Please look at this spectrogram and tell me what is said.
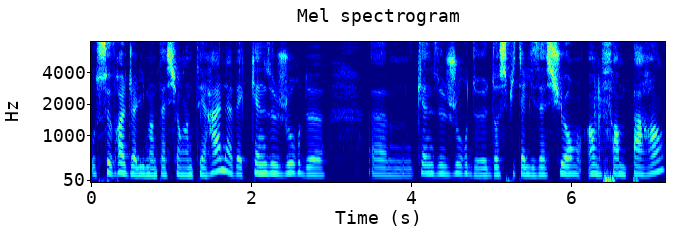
au sevrage de l'alimentation entérale, avec 15 jours de 15 euh, jours d'hospitalisation enfants-parents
